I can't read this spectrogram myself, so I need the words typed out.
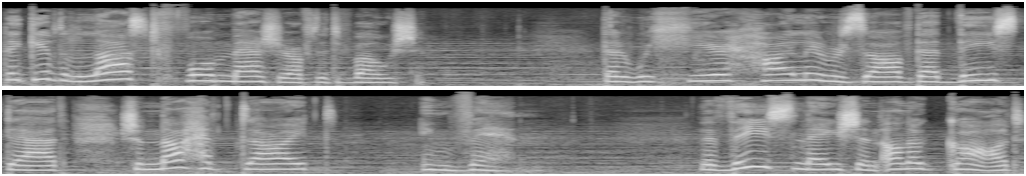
they give the last full measure of the devotion. That we here highly resolve that these dead should not have died in vain that this nation under God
